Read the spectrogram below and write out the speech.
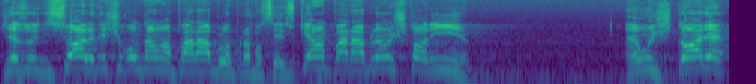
Jesus disse: Olha, deixa eu contar uma parábola para vocês. O que é uma parábola? É uma historinha. É uma história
